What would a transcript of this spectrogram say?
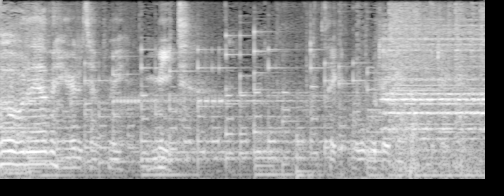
Oh, what do they have in here to tempt me? Meat. Take it. We're, taking it. We're taking it.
